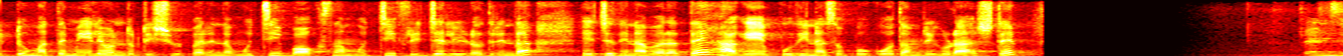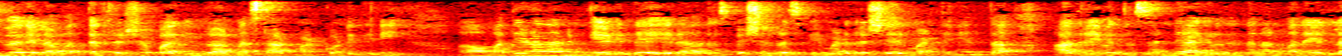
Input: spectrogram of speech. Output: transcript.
ಇಟ್ಟು ಮತ್ತೆ ಮೇಲೆ ಒಂದು ಟಿಶ್ಯೂ ಪೇಪರಿಂದ ಮುಚ್ಚಿ ಬಾಕ್ಸ್ನ ಮುಚ್ಚಿ ಫ್ರಿಜ್ಜಲ್ಲಿ ಇಡೋದ್ರಿಂದ ಹೆಚ್ಚು ದಿನ ಬರುತ್ತೆ. ಹಾಗೆ ಪುದೀನ ಸೊಪ್ಪು, ಕೊತ್ತಂಬರಿ ಕೂಡ ಅಷ್ಟೇ. ಫ್ರೆಂಡ್ಸ್ ಇವಾಗೆಲ್ಲ ಮತ್ತೆ ಫ್ರೆಶ್ ಅಪ್ ಆಗಿ ವ್ಲಾಗ್ನ ಸ್ಟಾರ್ಟ್ ಮಾಡ್ಕೊಂಡಿದ್ದೀನಿ. ಮಧ್ಯಾಹ್ನ ನಾನು ನಿಮ್ಗೆ ಹೇಳಿದ್ದೆ, ಏನಾದರೂ ಸ್ಪೆಷಲ್ ರೆಸಿಪಿ ಮಾಡಿದ್ರೆ ಶೇರ್ ಮಾಡ್ತೀನಿ ಅಂತ. ಆದರೆ ಇವತ್ತು ಸಂಡೇ ಆಗಿರೋದ್ರಿಂದ ನಾನು ಮನೆಯೆಲ್ಲ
